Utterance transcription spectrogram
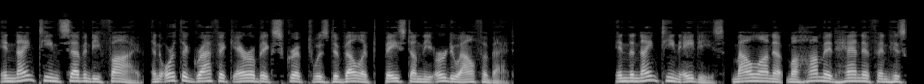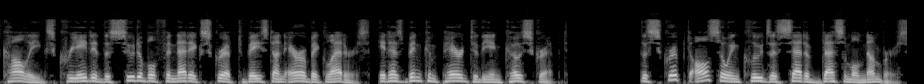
In 1975, an orthographic Arabic script was developed, based on the Urdu alphabet. In the 1980s, Maulana Muhammad Hanif and his colleagues created the suitable phonetic script based on Arabic letters. It has been compared to the N'Ko script. The script also includes a set of decimal numbers.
